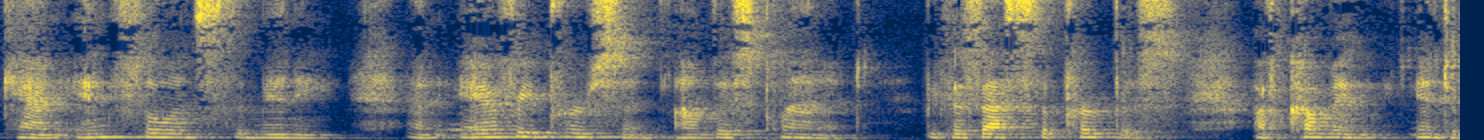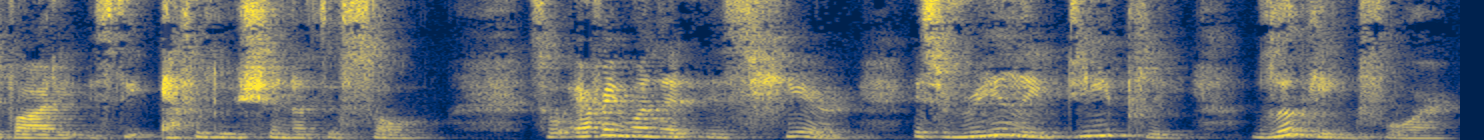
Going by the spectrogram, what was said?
can influence the many and every person on this planet, because that's the purpose of coming into body is the evolution of the soul. So everyone that is here is really deeply looking for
